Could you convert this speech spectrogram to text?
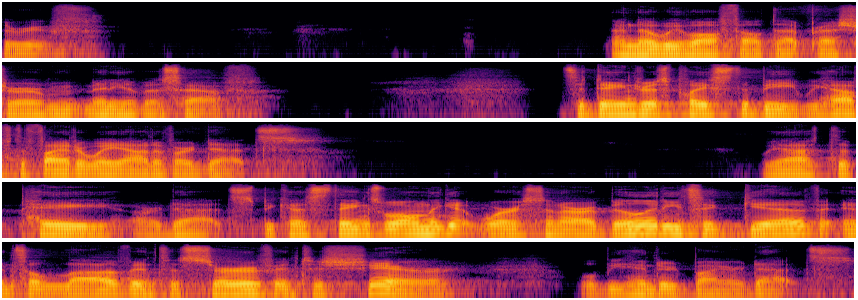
the roof. I know we've all felt that pressure, many of us have. It's a dangerous place to be. We have to fight our way out of our debts. We have to pay our debts because things will only get worse, and our ability to give and to love and to serve and to share will be hindered by our debts.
